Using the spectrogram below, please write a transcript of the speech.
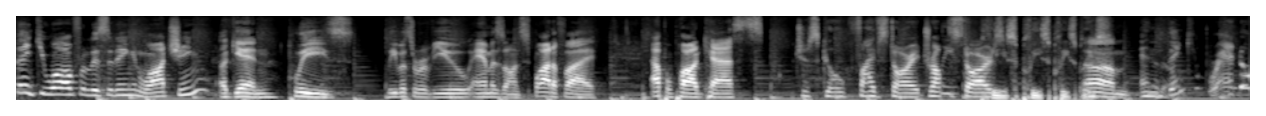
Thank you all for listening and watching. Again, please leave us a review. Amazon, Spotify, Apple Podcasts. Just go five star it. Drop the stars. Please, please, please, please. Um, and thank you, Brando.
